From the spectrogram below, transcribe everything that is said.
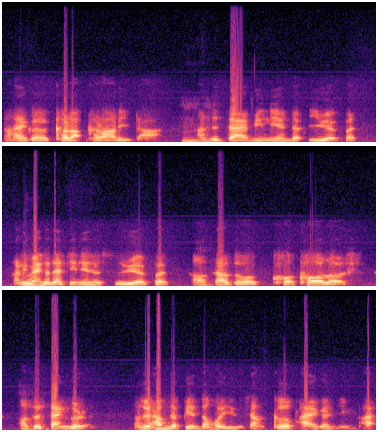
那还有个克拉克拉里达，他是在明年的一月份。那另外一个在今年的十月份啊，叫做 c o l o s 啊，这三个人，那所以他们的变动会影响鸽派跟鹰派。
